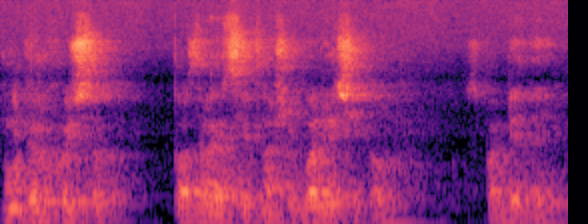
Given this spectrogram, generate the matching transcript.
Ну, во-первых, хочется поздравить всех наших болельщиков с победой.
